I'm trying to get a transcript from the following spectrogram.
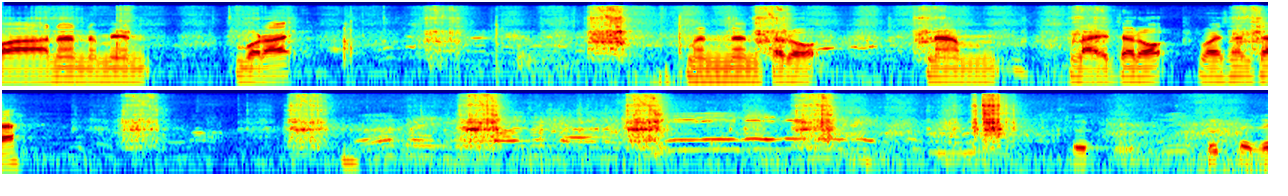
ว่านั่นน่ะแม่นบ่ได้มันนั่นตลอดน้ำไหลตลอดว่าซั่นซะชุดชุดเป็นส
